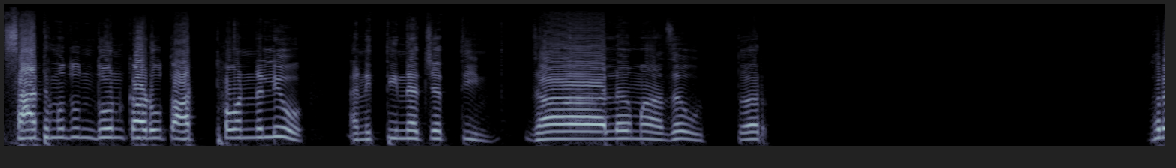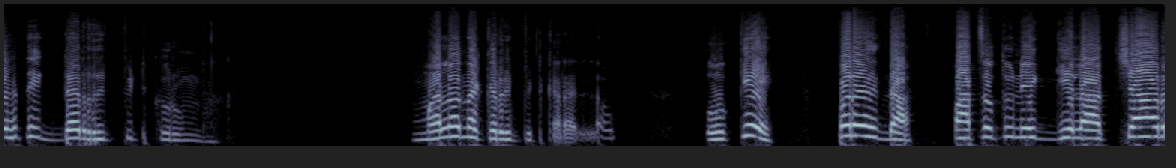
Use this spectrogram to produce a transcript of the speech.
साठ मधून दोन काढू तर अठ्ठावन्न लिहू आणि तीनाच्या तीन. झालं माझं उत्तर. परत एकदा रिपीट करून बघा. मला नका रिपीट करायला लावू. ओके परत एकदा. पाचातून एक गेला चार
